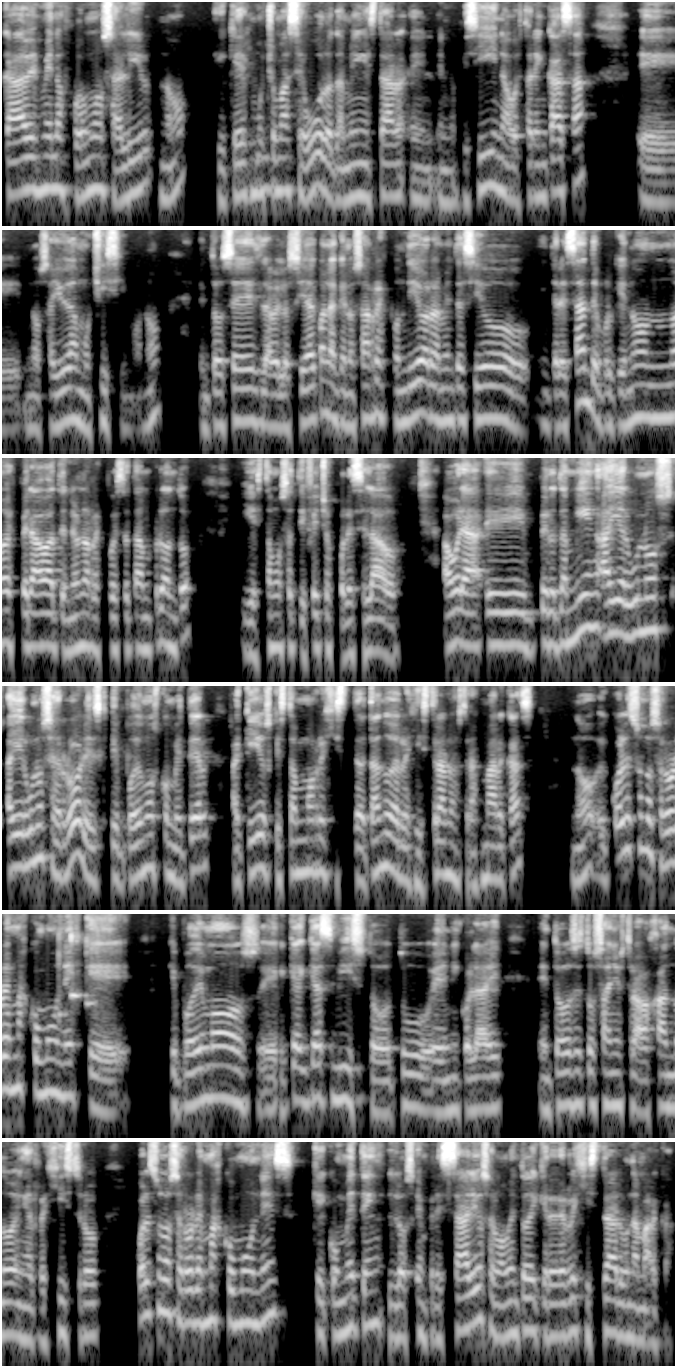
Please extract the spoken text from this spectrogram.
cada vez menos podemos salir, ¿no? Y que es mucho más seguro también estar en, en oficina o estar en casa, eh, nos ayuda muchísimo, ¿no? Entonces, la velocidad con la que nos han respondido realmente ha sido interesante porque no, no esperaba tener una respuesta tan pronto y estamos satisfechos por ese lado. Ahora, eh, pero también hay algunos, hay algunos errores que podemos cometer aquellos que estamos tratando de registrar nuestras marcas, ¿no? ¿Cuáles son los errores más comunes que, podemos, eh, que, has visto tú, eh, Nicolai, en todos estos años trabajando en el registro? ¿Cuáles son los errores más comunes que cometen los empresarios al momento de querer registrar una marca?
